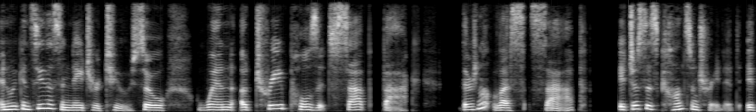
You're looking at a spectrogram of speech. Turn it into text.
And we can see this in nature too. So when a tree pulls its sap back, there's not less sap. It just is concentrated. It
